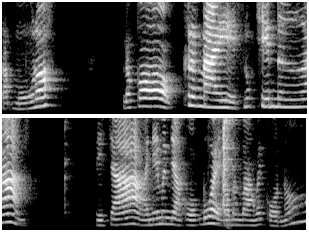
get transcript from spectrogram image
ตับหมูเนาะแล้วก็เครื่องในลูกชิ้นเนื้อ นี่จ้า อันนี้มันอยากออกด้วย เอามันวางไว้ก่อนเนาะ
